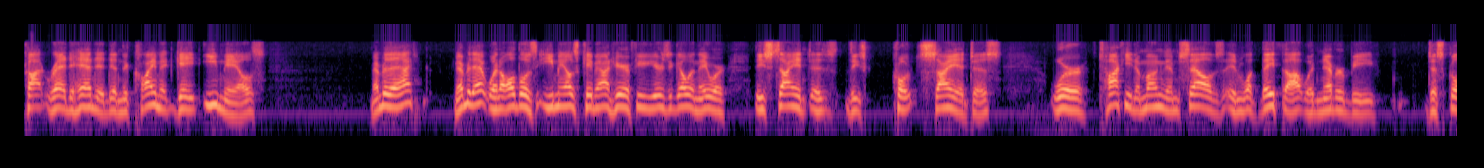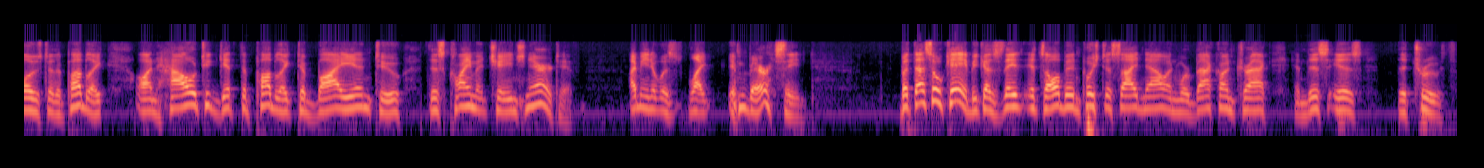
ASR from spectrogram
caught red-handed in the Climate Gate emails – Remember that? Remember that when all those emails came out here a few years ago and they were these scientists, these quote scientists were talking among themselves in what they thought would never be disclosed to the public on how to get the public to buy into this climate change narrative. I mean, it was like embarrassing. But that's okay because they, it's all been pushed aside now and we're back on track and this is the truth.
